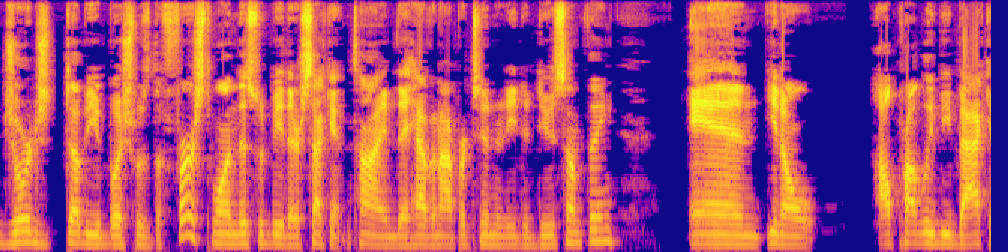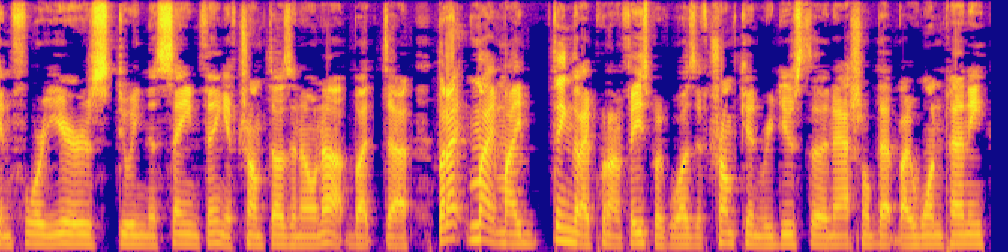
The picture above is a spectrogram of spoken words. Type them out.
George W. Bush was the first one. This would be their second time they have an opportunity to do something. And, you know, I'll probably be back in four years doing the same thing if Trump doesn't own up. But, uh, but I, my, my thing that I put on Facebook was if Trump can reduce the national debt by one penny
